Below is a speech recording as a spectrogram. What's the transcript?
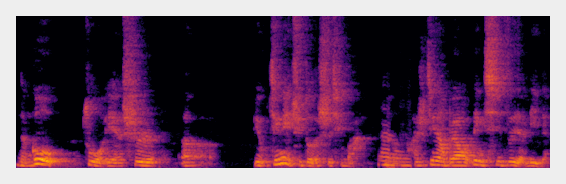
能够做也是呃有精力去做的事情吧。嗯还是尽量不要吝惜自己的力量。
